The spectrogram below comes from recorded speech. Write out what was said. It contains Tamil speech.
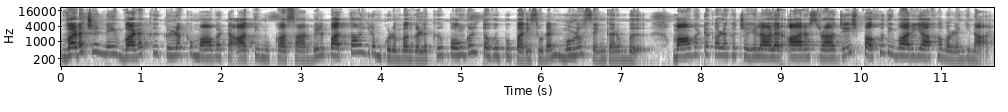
வடசென்னை வடக்கு கிழக்கு மாவட்ட அதிமுக சார்பில் பத்தாயிரம் குடும்பங்களுக்கு பொங்கல் தொகுப்பு பரிசுடன் முழு செங்கரும்பு. மாவட்ட கழக செயலாளர் ஆர். எஸ். ராஜேஷ் பகுதி வாரியாக வழங்கினார்.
